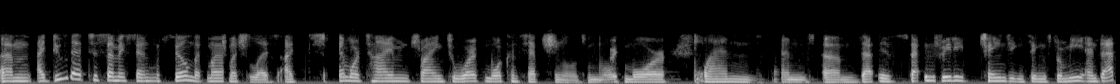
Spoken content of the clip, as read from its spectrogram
um, I do that to some extent with film, but much, much less. I spend more time trying to work more conceptual, to work more planned, and um, that is that is really changing things for me, and that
